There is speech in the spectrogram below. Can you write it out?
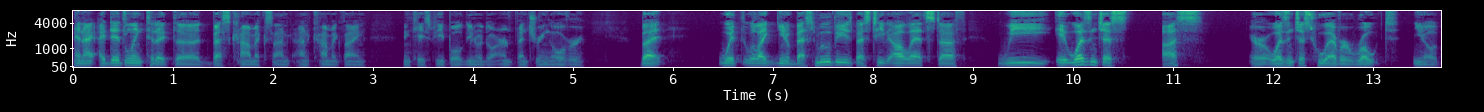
and I, I did link to the, the best comics on, on Comic Vine in case people you know don't aren't venturing over. But with, with like you know best movies, best TV, all that stuff, we it wasn't just us or it wasn't just whoever wrote you know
